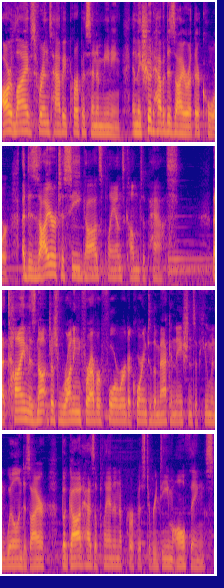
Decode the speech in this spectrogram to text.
Our lives, friends, have a purpose and a meaning, and they should have a desire at their core a desire to see God's plans come to pass. That time is not just running forever forward according to the machinations of human will and desire, but God has a plan and a purpose to redeem all things,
